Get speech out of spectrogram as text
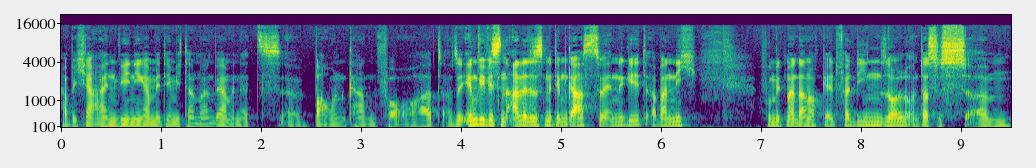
habe ich ja einen weniger, mit dem ich dann mein Wärmenetz äh, bauen kann vor Ort. Also irgendwie wissen alle, dass es mit dem Gas zu Ende geht, aber nicht, womit man da noch Geld verdienen soll. Und das ist, ähm,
